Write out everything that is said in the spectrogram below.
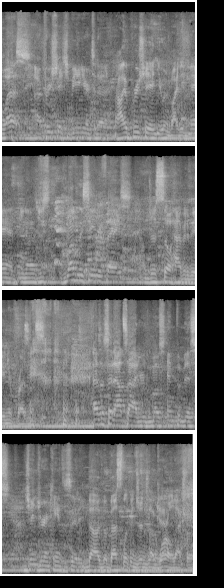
Wes, I appreciate you being here today. I appreciate you inviting me. Man, you know, just lovely seeing your face. I'm just so happy to be in your presence. As I said outside, you're the most infamous ginger in Kansas City. the, the best looking ginger in the world, actually.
